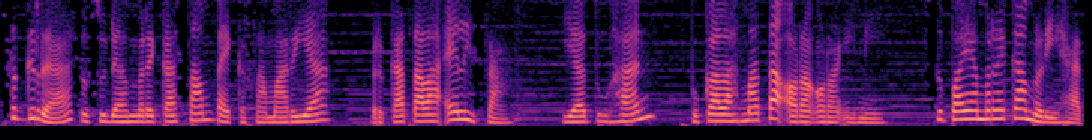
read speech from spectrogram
Segera sesudah mereka sampai ke Samaria, berkatalah Elisa, Ya Tuhan, bukalah mata orang-orang ini, supaya mereka melihat.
